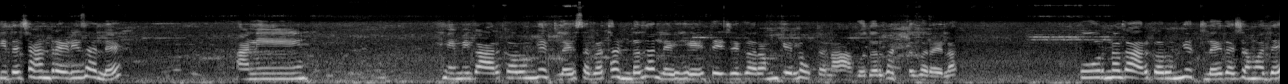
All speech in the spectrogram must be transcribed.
इथे छान रेडी झाले. आणि हे मी गार करून घेतलं आहे सगळं थंड झालं आहे हे ते जे गरम केलं होतं ना अगोदर घट्ट करायला पूर्ण गार करून घेतलं आहे त्याच्यामध्ये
